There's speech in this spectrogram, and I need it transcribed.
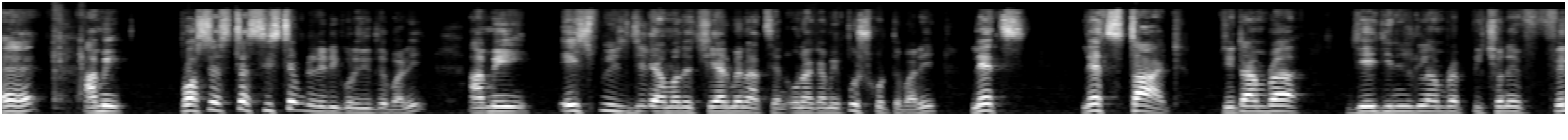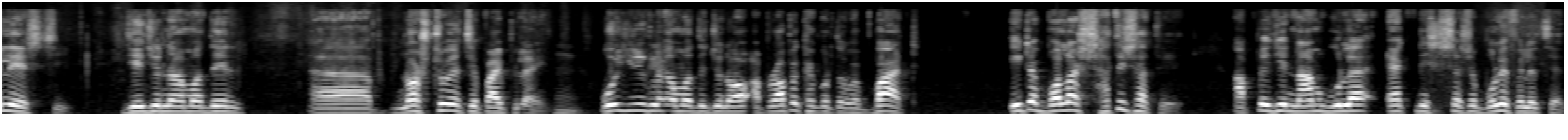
হ্যাঁ আমি প্রসেসটা সিস্টেমটা রেডি করে দিতে পারি। আমি এইচপির যে আমাদের চেয়ারম্যান আছেন ওনাকে আমি পুশ করতে পারি। লেটস লেটস স্টার্ট যেটা আমরা যে জিনিসগুলো আমরা পিছনে ফেলে এসেছি যে জন্য আমাদের নষ্ট হয়েছে পাইপলাইন ওই জিনিসগুলো আমাদের জন্য আপনার অপেক্ষা করতে হবে। বাট এটা বলার সাথে সাথে আপনি যে নামগুলা এক নিঃশ্বাসে বলে ফেলেছেন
